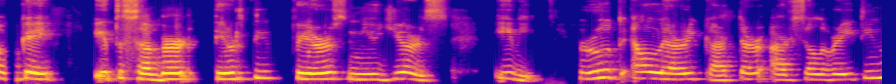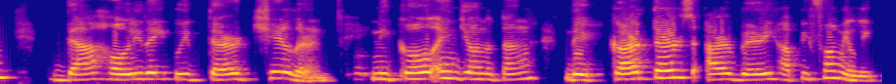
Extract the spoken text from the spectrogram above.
Okay, it's December 31st, New Year's Eve. Ruth and Larry Carter are celebrating the holiday with their children. Nicole and Jonathan, the Carters are very happy family.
